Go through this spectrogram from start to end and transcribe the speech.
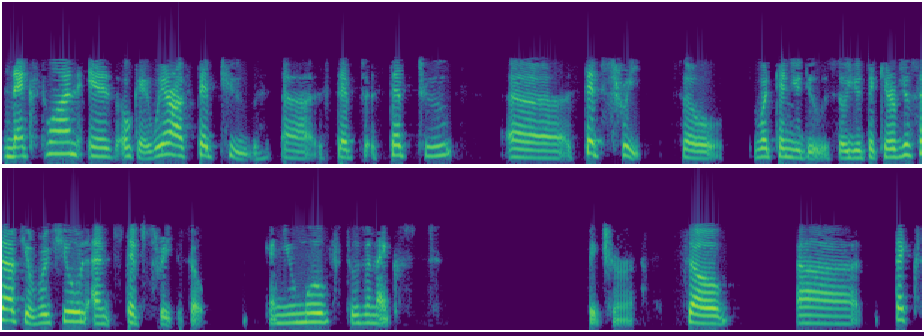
next one is okay. We are at step two. Uh, step step two. Uh, step three. So what can you do? So you take care of yourself, you refuel, and step three. So can you move to the next picture? So uh, text,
